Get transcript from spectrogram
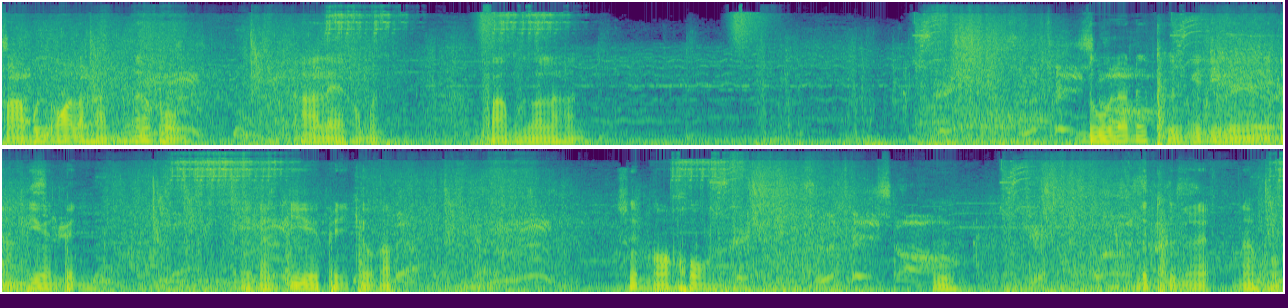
ฝ่ามืออรหันนะครับผมท่าแรกของมันฝ่ามืออรหันดูแล้วนึกถึงไอ้นี่เลยไอ้หนังที่มันเป็นไอ้หนังที่เป็นเกี่ยวกับสุนงอคง เออนึกถึงเลยนะผม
